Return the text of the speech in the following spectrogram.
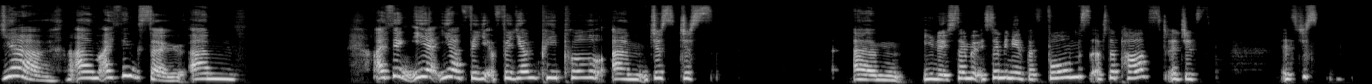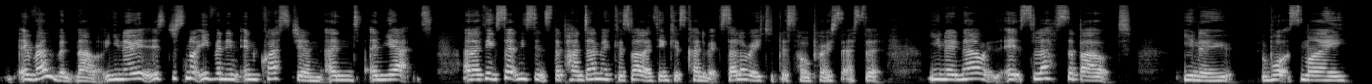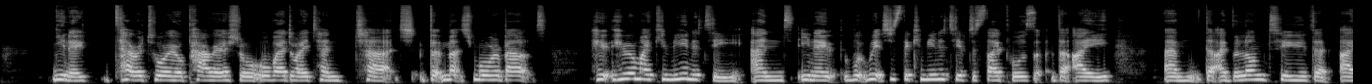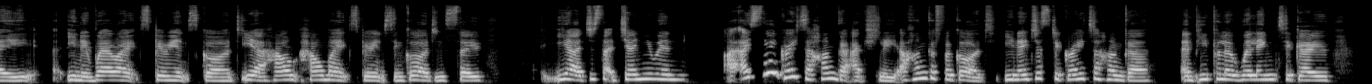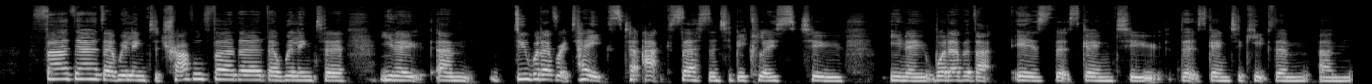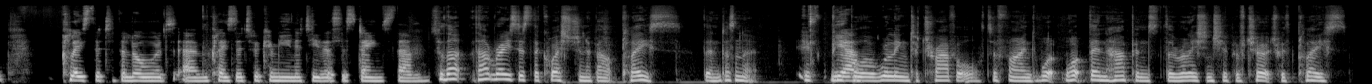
Yeah, um, I think so. Um, I think yeah, yeah. For for young people, um, just just um, you know, so so many of the forms of the past are just it's just irrelevant now you know it's just not even in, in question and and yet and i think certainly since the pandemic as well i think it's kind of accelerated this whole process that you know now it's less about you know what's my you know territorial parish or, or where do i attend church but much more about who, who are my community and you know w- which is the community of disciples that i um, that I belong to, that I, you know, where I experience God. Yeah, how how am I experiencing God? And so, yeah, just that genuine. I, I see a greater hunger, actually, a hunger for God. You know, just a greater hunger, and people are willing to go further. They're willing to travel further. They're willing to, you know, um, do whatever it takes to access and to be close to, you know, whatever that is that's going to that's going to keep them um, closer to the Lord, um, closer to a community that sustains them. So that that raises the question about place, then, doesn't it? If people yeah. are willing to travel to find what what then happens to the relationship of church with place,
